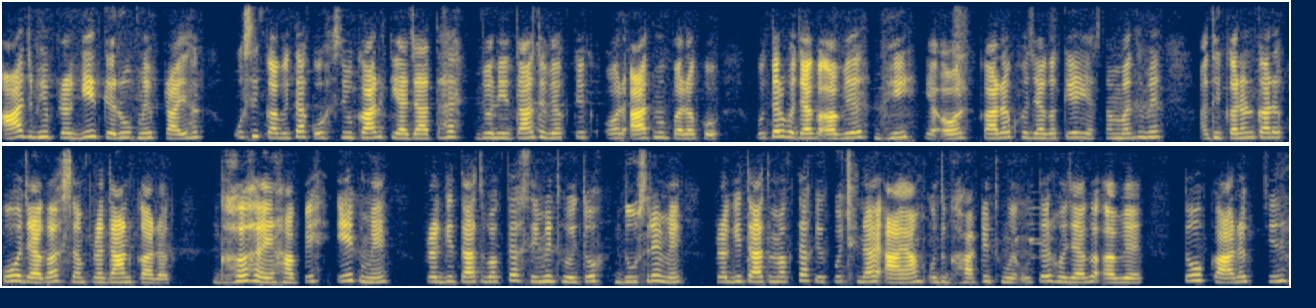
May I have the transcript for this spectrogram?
आज भी प्रगीत के रूप में प्रायः उसी कविता को स्वीकार किया जाता है, जो नितान्त व्यक्तिक और आत्मपरक हो। उत्तर हो जाएगा अव्यय, भी या और। कारक हो जाएगा के या संबंध में। अधिकरण कारक को हो जाएगा संप्रदान कारक। घ है यहाँ पे। एक में प्रगीतात्मकता सीमित हुई तो दूसरे में प्रगीतात्मकता के कुछ नए आयाम उद्घाटित हुए। उत्तर हो जाएगा अव्यय। तो कारक चिन्ह,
